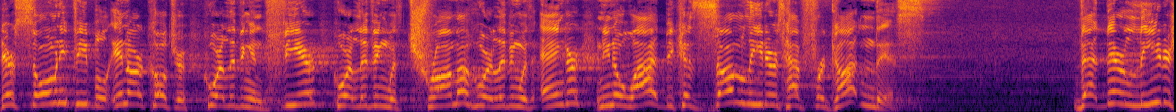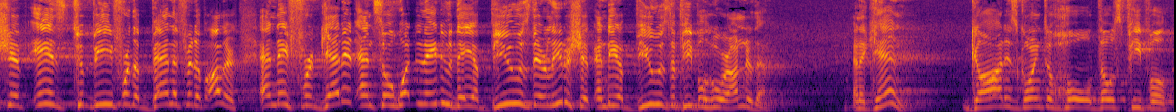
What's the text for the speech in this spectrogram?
there's so many people in our culture who are living in fear, who are living with trauma, who are living with anger. And you know why? Because some leaders have forgotten this. That their leadership is to be for the benefit of others. And they forget it. And so what do they do? They abuse their leadership and they abuse the people who are under them. And again, God is going to hold those people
